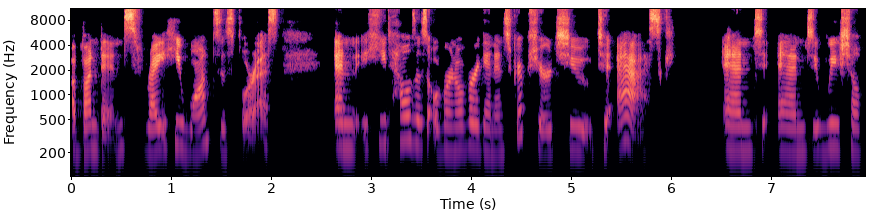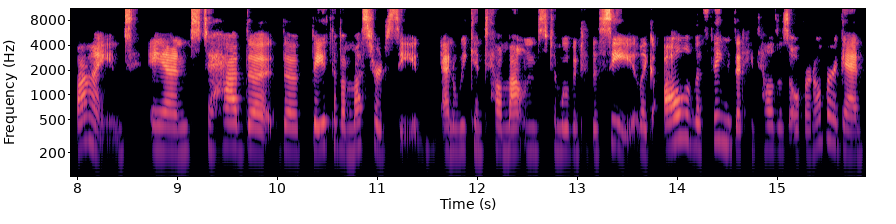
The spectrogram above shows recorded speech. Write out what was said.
abundance, right? He wants this for us. And he tells us over and over again in scripture to to ask and and we shall find and to have the the faith of a mustard seed and we can tell mountains to move into the sea like all of the things that he tells us over and over again.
